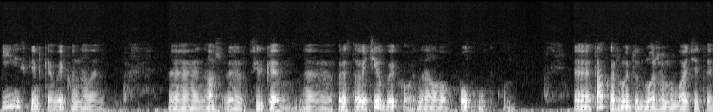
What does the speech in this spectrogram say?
і скільки виконали наш, скільки користувачів виконало покупку. Також ми тут можемо бачити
